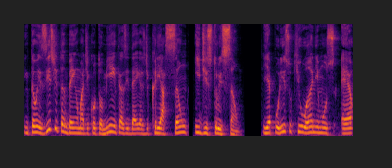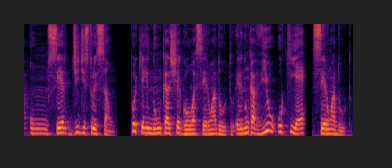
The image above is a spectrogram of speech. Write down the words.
Então existe também uma dicotomia entre as ideias de criação e destruição. E é por isso que o Animus é um ser de destruição. Porque ele nunca chegou a ser um adulto. Ele nunca viu o que é ser um adulto.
